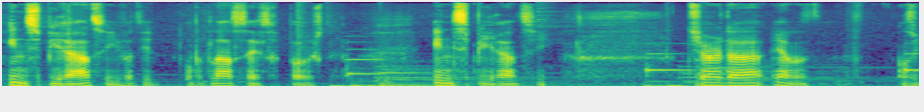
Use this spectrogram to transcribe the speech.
inspiratie, wat hij op het laatst heeft gepost. Inspiratie. Charda, ja, dat, als ik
